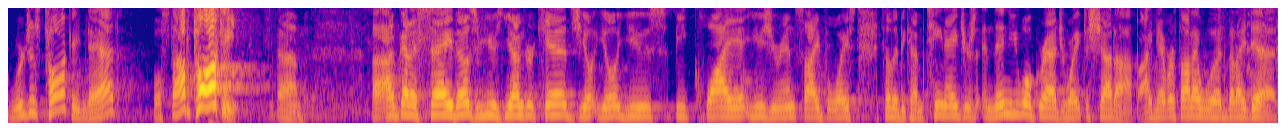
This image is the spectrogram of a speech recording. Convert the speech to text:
we're just talking, Dad? Well, stop talking. Um, I've got to say, those of you with younger kids, you'll, you'll use, be quiet, use your inside voice till they become teenagers, and then you will graduate to shut up. I never thought I would, but I did.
